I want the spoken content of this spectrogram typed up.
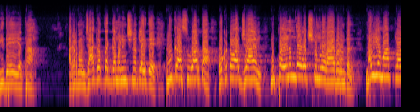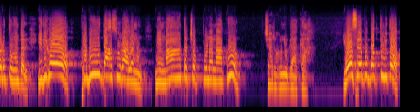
విధేయత. అక్కడ మనం జాగ్రత్తగా గమనించినట్లయితే లూకాసు వార్త ఒకటో అధ్యాయం ముప్పై ఎనిమిదో వచనంలో రాయబడి ఉంటుంది. మరియ మాట్లాడుతూ ఉంటది ఇదిగో ప్రభు దాసురాలను నీ మాట చొప్పున నాకు జరుగునుగాక. యోసేపు భక్తుడితో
